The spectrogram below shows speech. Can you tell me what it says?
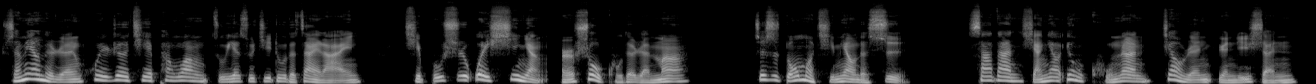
什么样的人会热切盼望主耶稣基督的再来？岂不是为信仰而受苦的人吗？这是多么奇妙的事！撒旦想要用苦难叫人远离神，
